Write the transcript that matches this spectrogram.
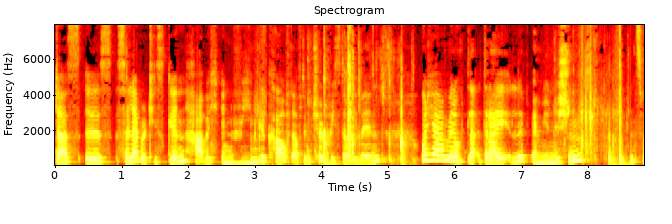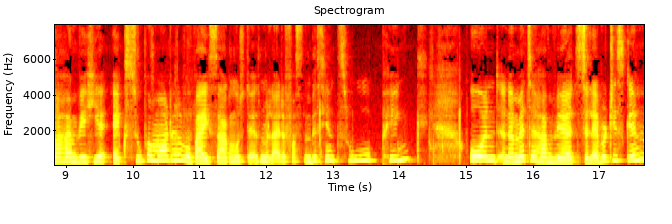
Das ist Celebrity Skin, habe ich in Wien gekauft auf dem Jeffree Star Event. Und hier haben wir noch drei Lip Ammunitions. Und zwar haben wir hier Ex Supermodel, wobei ich sagen muss, der ist mir leider fast ein bisschen zu pink. Und in der Mitte haben wir Celebrity Skin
